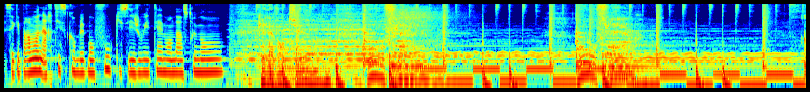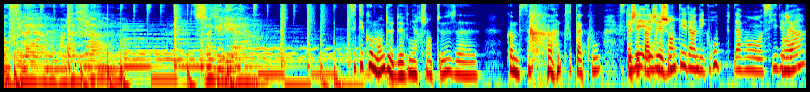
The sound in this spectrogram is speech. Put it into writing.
c'est vraiment un artiste complètement fou qui sait jouer tellement d'instruments. Quelle aventure. On flaire, on flaire, on flaire la flamme singulière. C'était comment de devenir chanteuse euh, comme ça, tout à coup? J'ai chanté dans des groupes d'avant aussi déjà. Ouais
